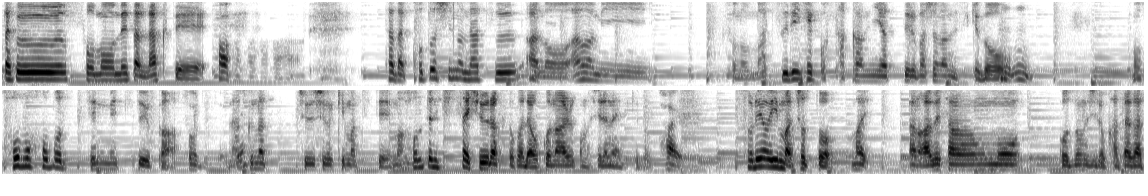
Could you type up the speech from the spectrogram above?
全くそのネタなくて、はははははただ今年の夏あの奄美その祭り結構盛んにやってる場所なんですけど、うんうん。もうほぼほぼ全滅というかそうですよね。なくな中止が決まってて、まあ、本当に小さい集落とかでは行われるかもしれないですけどはい。それを今ちょっと、まあ、あの安倍さんもご存知の方々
